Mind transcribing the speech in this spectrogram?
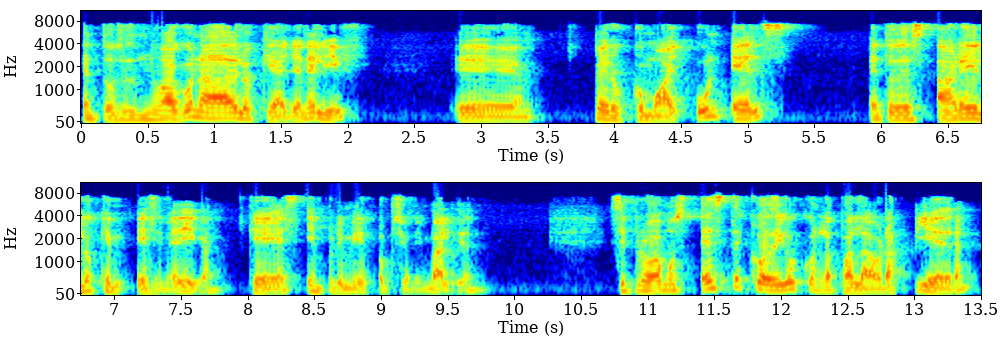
entonces no hago nada de lo que haya en el if, eh, pero como hay un else, entonces haré lo que ese me diga, que es imprimir opción inválida. Si probamos este código con la palabra piedra,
